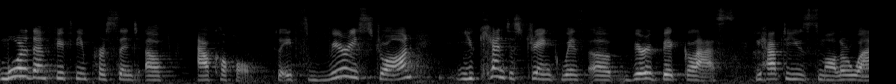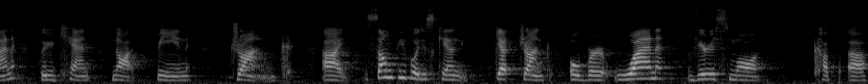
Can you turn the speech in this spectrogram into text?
more than 15% of alcohol. So it's very strong. You can't just drink with a very big glass. You have to use smaller one so you can not being drunk. Uh, some people just can get drunk over one very small cup of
